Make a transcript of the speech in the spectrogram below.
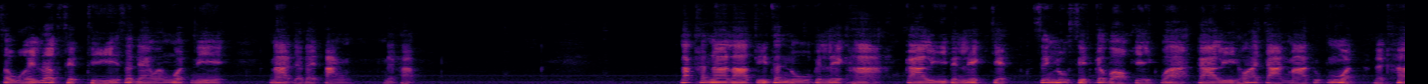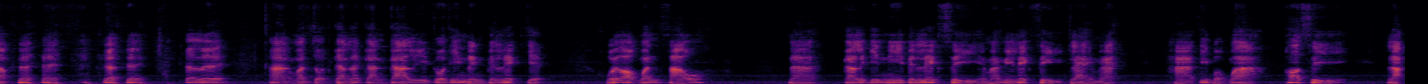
เสวยเลิกเศรษฐี แสดงว่างวดนี้น่าจะได้ตังค์นะครับลัคนาราศีธนูเป็นเลข 5 กาลีเป็นเลข 7 ซึ่งลูกศิษย์ก็บอกอีกว่า กาลีของอาจารย์มาทุกงวดนะครับก็เลย อ่ามาจดกันแล้วกันกาลีตัวที่หนึ่งเป็นเลขเจ็ดหวยออกวันเสาร์นะกาลกินีเป็นเลขสี่เห็นไหมมีเลขสี่อีกแล้วเห็นไหมหาที่บอกว่าข้อสี่หลัก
